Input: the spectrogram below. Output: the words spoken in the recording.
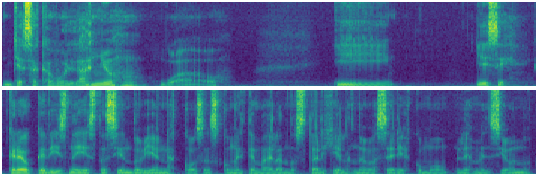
ya se acabó el año. Wow. Y, y sí, Creo que Disney está haciendo bien las cosas con el tema de la nostalgia y las nuevas series, como les menciono.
